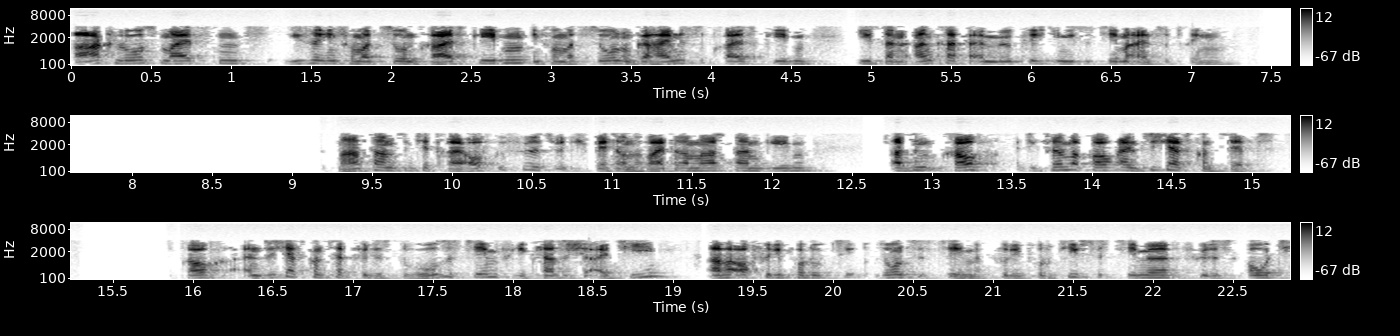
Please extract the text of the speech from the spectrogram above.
arglos meistens diese Informationen preisgeben, Informationen und Geheimnisse preisgeben, die es dann Angreifer ermöglicht, in die Systeme einzudringen. Maßnahmen sind hier drei aufgeführt, es wird später noch weitere Maßnahmen geben. Also braucht, die Firma braucht ein Sicherheitskonzept. Braucht ein Sicherheitskonzept für das Bürosystem, für die klassische IT, aber auch für die Produktionssysteme, für die Produktivsysteme, für das OT.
